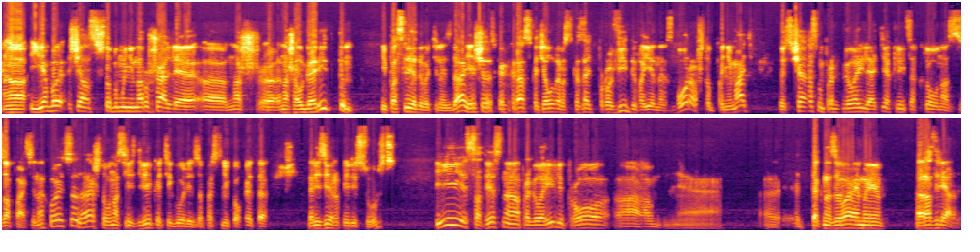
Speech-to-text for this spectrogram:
А, я бы сейчас, чтобы мы не нарушали а, наш, а, наш алгоритм и последовательность, да, я сейчас как раз хотел рассказать про виды военных сборов, чтобы понимать, то есть сейчас мы проговорили о тех лицах, кто у нас в запасе находится, да, что у нас есть две категории запасников. Это резерв и ресурс. И, соответственно, проговорили про а, э, так называемые разряды.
